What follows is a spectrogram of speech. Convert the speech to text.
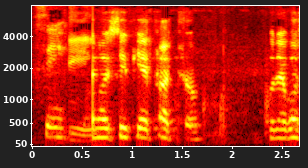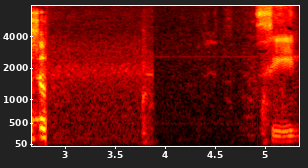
Sí. Podemos decir que es facho. Una cosa- sí.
